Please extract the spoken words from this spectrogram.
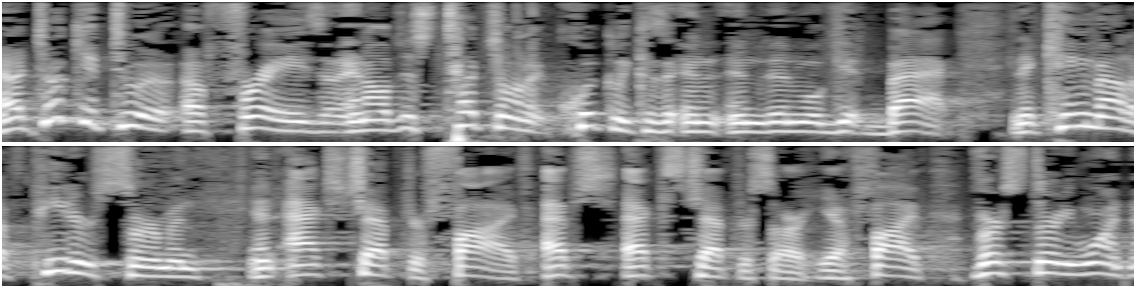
And I took you to a, a phrase, and I'll just touch on it quickly, because and, and, then we'll get back. And it came out of Peter's sermon in Acts chapter five, Acts, Acts chapter, sorry, yeah, five, verse thirty-one.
